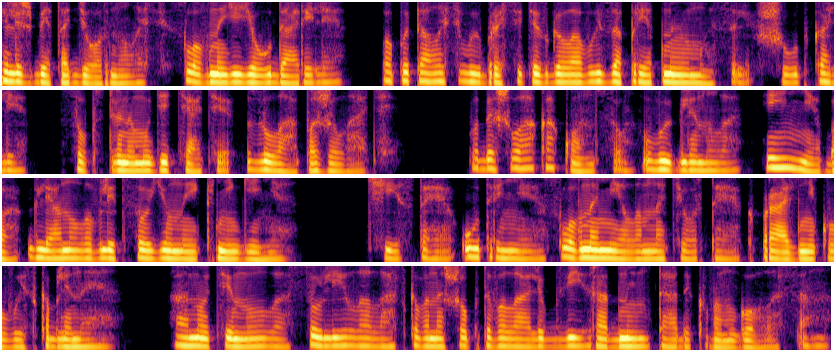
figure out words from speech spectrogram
Эльжбета дернулась, словно ее ударили. Попыталась выбросить из головы запретную мысль, шутка ли, собственному дитяти зла пожелать. Подошла к оконцу, выглянула, и небо глянуло в лицо юной княгини. Чистое, утреннее, словно мелом натертое, к празднику выскобленное. Оно тянуло, сулило, ласково нашептывало о любви родным тадыковым голосом.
